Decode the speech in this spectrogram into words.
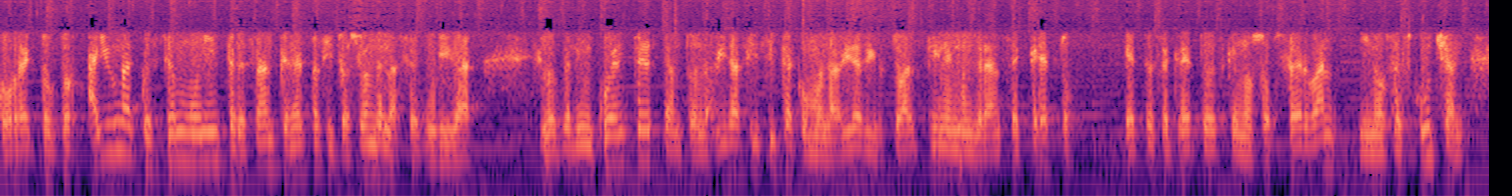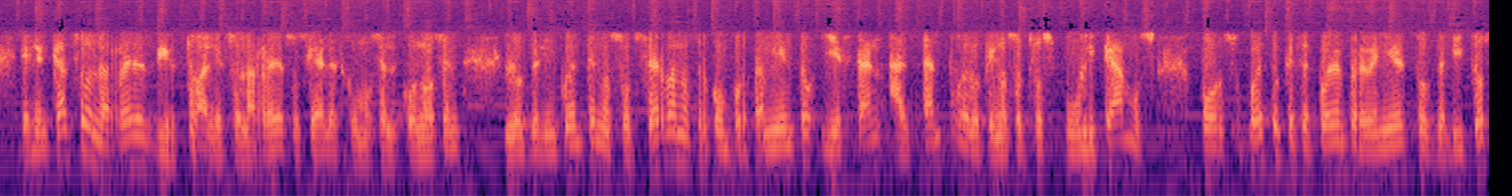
Correcto, doctor. Hay una cuestión muy interesante en esta situación de la seguridad. Los delincuentes, tanto en la vida física como en la vida virtual, tienen un gran secreto. Este secreto es que nos observan y nos escuchan. En el caso de las redes virtuales o las redes sociales, como se le conocen, los delincuentes nos observan nuestro comportamiento y están al tanto de lo que nosotros publicamos. Por supuesto que se pueden prevenir estos delitos,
